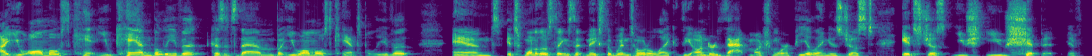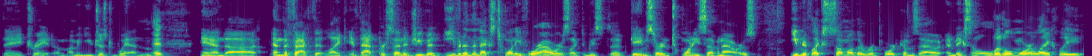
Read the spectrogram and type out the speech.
I, you almost can't you can believe it because it's them but you almost can't believe it. And it's one of those things that makes the win total like the under that much more appealing is just it's just you you ship it if they trade them i mean you just win. And and uh and the fact that like if that percentage even even in the next 24 hours like the game start in 27 hours even if like some other report comes out and makes it a little more likely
